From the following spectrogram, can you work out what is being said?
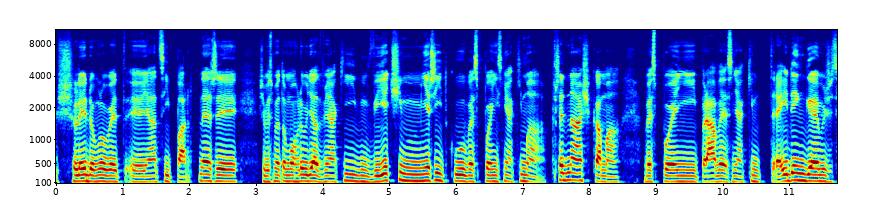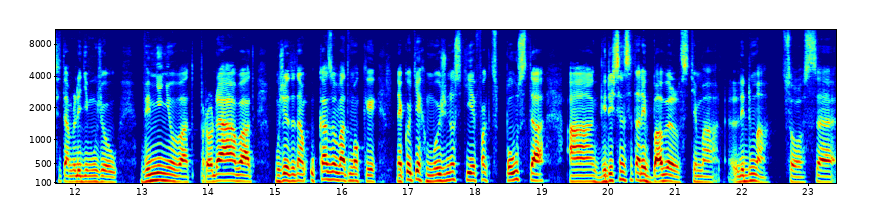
šli domluvit i nějací partneři, že bychom to mohli udělat v nějakým větším měřítku ve spojení s nějakýma přednáškama, ve spojení právě s nějakým tradingem, že si tam lidi můžou vyměňovat, prodávat, můžete tam ukazovat moky, jako těch možností je fakt spousta a když jsem se tady bavil s těma lidma, co se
